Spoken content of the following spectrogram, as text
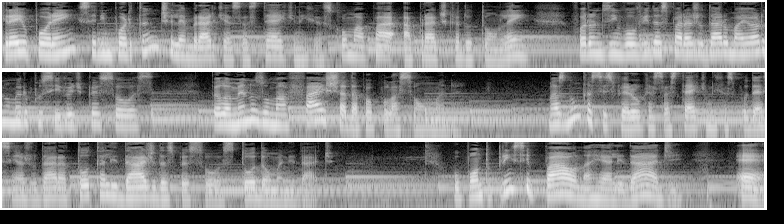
Creio, porém, ser importante lembrar que essas técnicas, como a, a prática do Tonglen, foram desenvolvidas para ajudar o maior número possível de pessoas, pelo menos uma faixa da população humana. Mas nunca se esperou que essas técnicas pudessem ajudar a totalidade das pessoas, toda a humanidade. O ponto principal, na realidade, é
